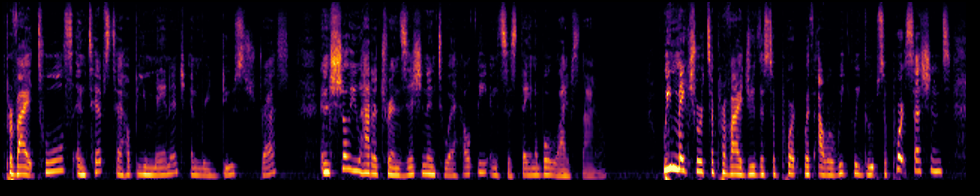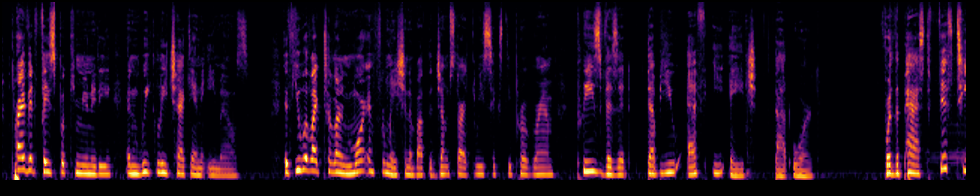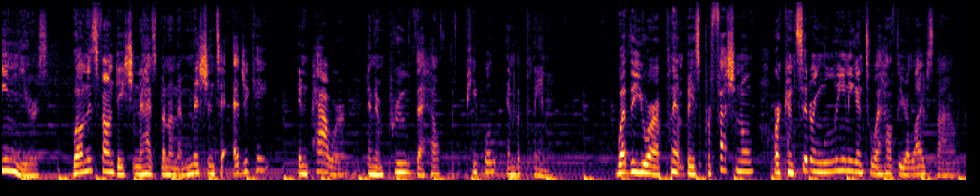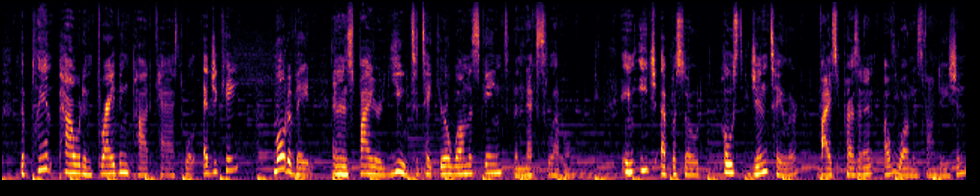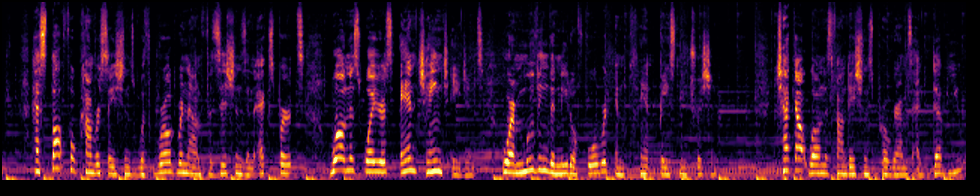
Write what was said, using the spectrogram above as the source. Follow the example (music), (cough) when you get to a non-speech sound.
provide tools and tips to help you manage and reduce stress, and show you how to transition into a healthy and sustainable lifestyle. We make sure to provide you the support with our weekly group support sessions, private Facebook community, and weekly check in emails. If you would like to learn more information about the Jumpstart 360 program, please visit WFEH.org. For the past 15 years, Wellness Foundation has been on a mission to educate empower, and improve the health of people and the planet. Whether you are a plant based professional or considering leaning into a healthier lifestyle, the Plant Powered and Thriving podcast will educate, motivate, and inspire you to take your wellness game to the next level. In each episode, host Jen Taylor Vice President of Wellness Foundation, has thoughtful conversations with world renowned physicians and experts, wellness warriors, and change agents who are moving the needle forward in plant based nutrition. Check out Wellness Foundation's programs at WFEH.org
